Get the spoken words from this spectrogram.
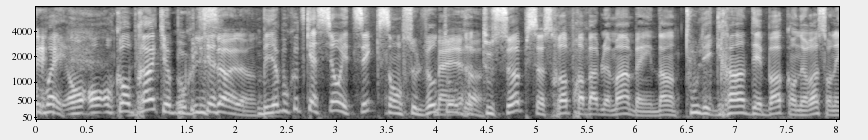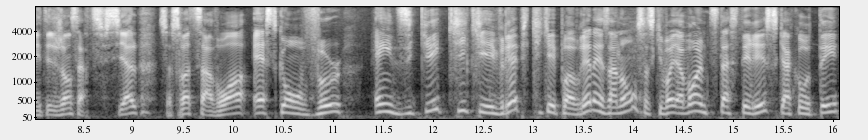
Oui, on, comprend qu'il y a beaucoup Oublie de que- ça, là. Mais il y a beaucoup de questions éthiques qui sont soulevées autour Ben, de là. tout ça, puis ce sera probablement ben, dans tous les grands débats qu'on aura sur l'intelligence artificielle, ce sera de savoir est-ce qu'on veut indiquer qui qui est vrai puis qui qui est pas vrai dans les annonces. Est-ce qu'il va y avoir un petit astérisque à côté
